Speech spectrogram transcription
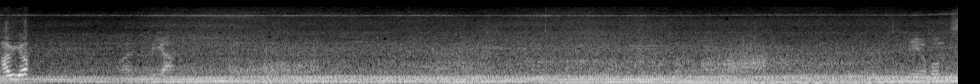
เอาอีกเหรอไม่อยาก นี่ครับผมส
